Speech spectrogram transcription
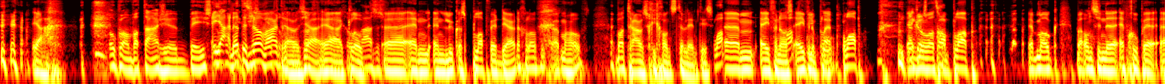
ja. Ook wel een wattagebeest. Ja, toch? dat is wel waar trouwens. een Ja, ja klopt. Eh, en, en Lucas Plap werd derde, geloof ik, uit mijn hoofd. Wat trouwens een gigantisch talent is. Plap. Ehm, evenals Plap, Evenepoel. die Plap. Ja, ik noem wat gewoon Plap. We hebben ook bij ons in de appgroepen eh,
